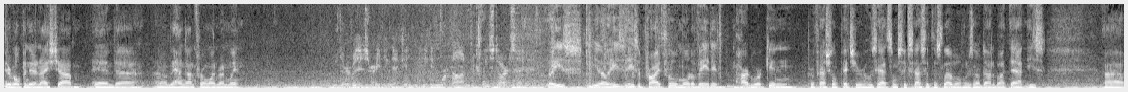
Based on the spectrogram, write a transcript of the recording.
their bullpen did a nice job, and uh, um, they hung on for a one-run win. With Ervin, is there anything that can he can work on between starts? And Well, he's, you know, he's he's a prideful, motivated, hardworking professional pitcher who's had some success at this level. There's no doubt about that. And He's, uh,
